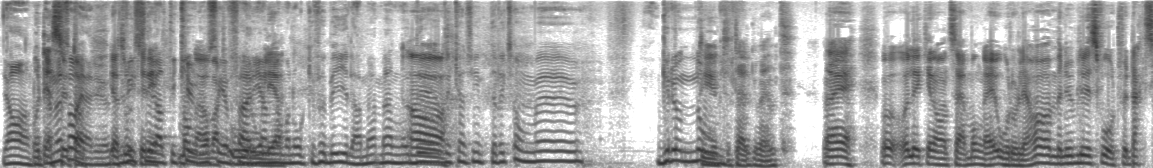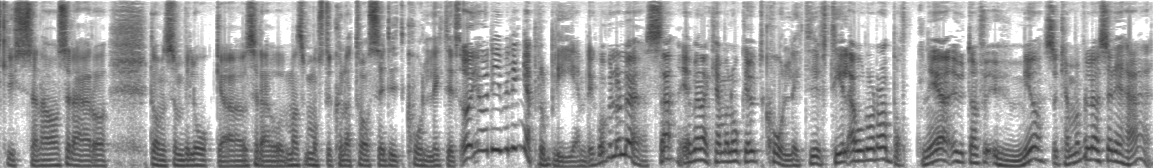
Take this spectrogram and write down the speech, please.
Ja, Och och men så dessutom, är det ju. jag tror visst är det alltid kul att se oroliga. när man åker förbi där. Men, men Ja. det, det kanske inte liksom eh, grund Det är nog. inte ett argument. Nej, och, och likadant så här, många är oroliga. Ja, men nu blir det svårt för dagskryssarna och så där och de som vill åka och så där och man måste kunna ta sig dit kollektivt. Ja, det är väl inga problem. Det går väl att lösa. Jag menar, kan man åka ut kollektivt till Aurora Botnia utanför Umeå så kan man väl lösa det här.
